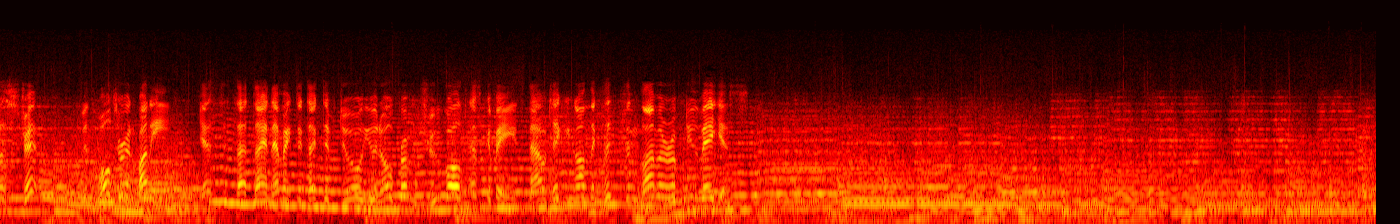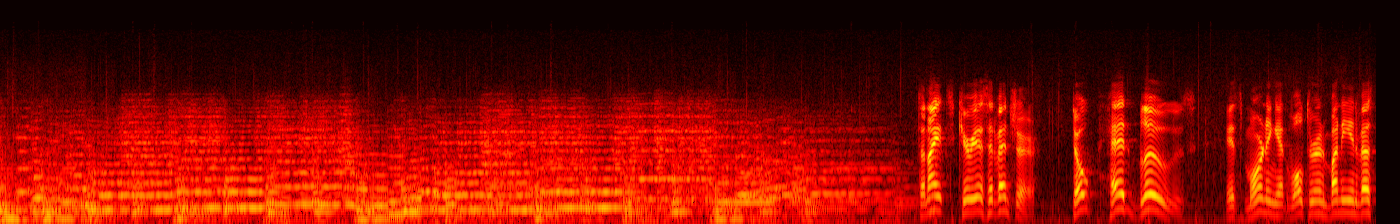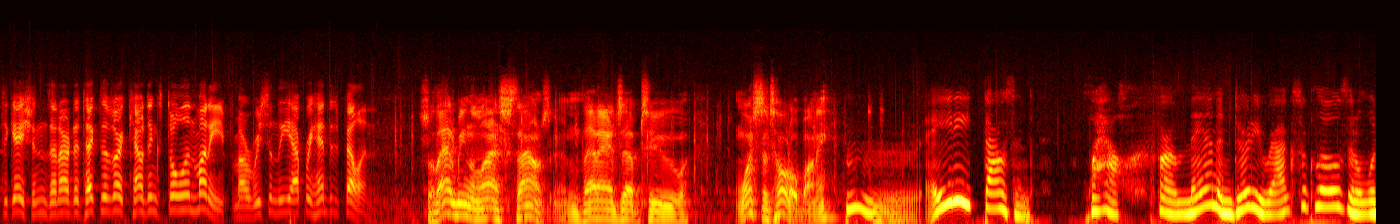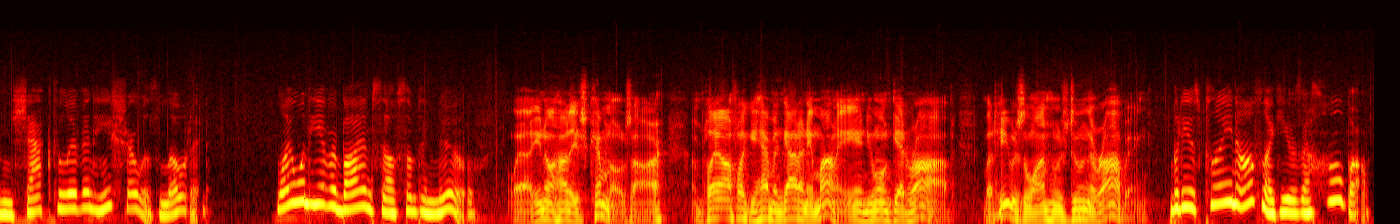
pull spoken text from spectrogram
The Strip with Walter and Bunny. Yes, it's that dynamic detective duo you know from True Vault Escapades, now taking on the glitz and glamour of New Vegas. Tonight's curious adventure Dope Head Blues. It's morning at Walter and Bunny Investigations, and our detectives are counting stolen money from a recently apprehended felon. So that being the last thousand, that adds up to. What's the total, Bunny? Hmm, 80,000. Wow, for a man in dirty rags for clothes and a wooden shack to live in, he sure was loaded. Why wouldn't he ever buy himself something new? Well, you know how these criminals are, and play off like you haven't got any money and you won't get robbed. But he was the one who was doing the robbing. But he was playing off like he was a hobo.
